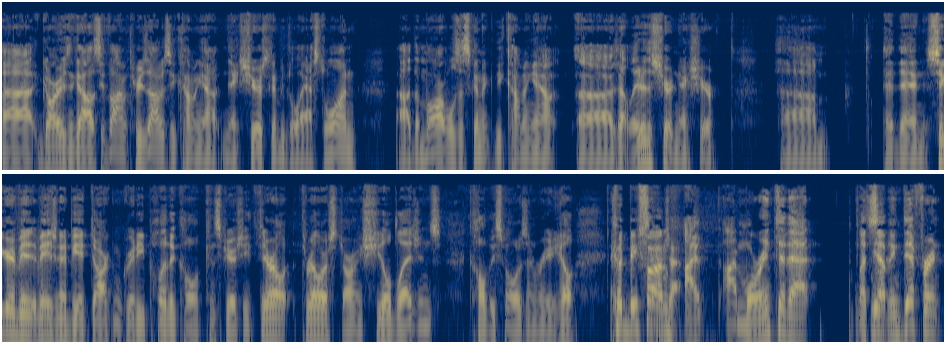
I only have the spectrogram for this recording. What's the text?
uh, Guardians of the Galaxy Volume Three is obviously coming out next year. It's going to be the last one. Uh, the Marvels is going to be coming out. Uh, is that later this year or next year? Um, and then Secret Invasion is going to be a dark and gritty political conspiracy thriller, thriller starring Shield legends Cobie Smulders and Maria Hill. Could be fun. I, I'm more into that. Let's Yep. something different.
